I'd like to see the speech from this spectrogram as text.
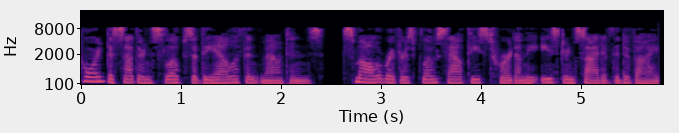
Toward the southern slopes of the Elephant Mountains, small rivers flow southeastward on the eastern side of the divide.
